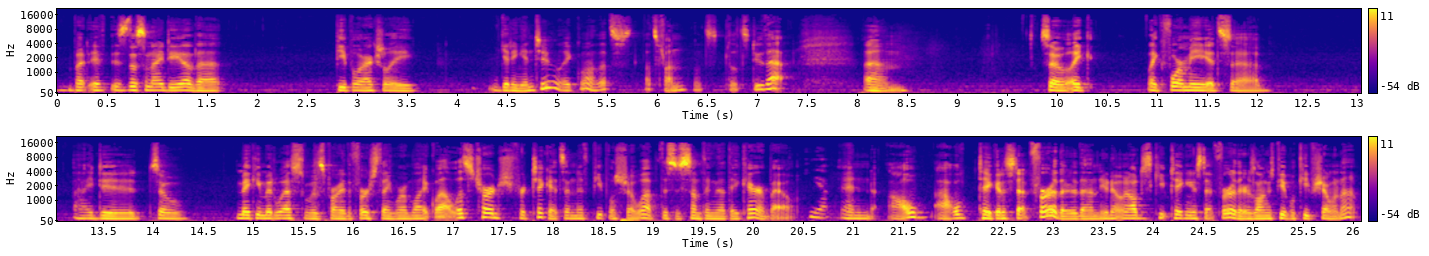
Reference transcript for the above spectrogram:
But if is this an idea that people are actually getting into? Like, well, that's that's fun. Let's let's do that. Um so like like for me it's uh I did so making Midwest was probably the first thing where I'm like, well, let's charge for tickets and if people show up, this is something that they care about. Yep. And I'll I'll take it a step further then, you know, and I'll just keep taking a step further as long as people keep showing up.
